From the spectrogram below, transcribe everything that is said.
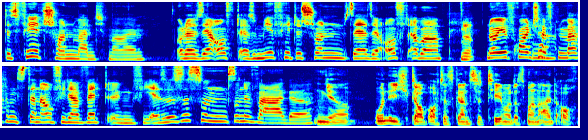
das fehlt schon manchmal. Oder sehr oft. Also mir fehlt es schon sehr, sehr oft, aber Ja. neue Freundschaften machen es dann auch wieder wett irgendwie. Also es ist so, ein, so eine Waage. Ja, und ich glaube auch das ganze Thema, dass man halt auch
